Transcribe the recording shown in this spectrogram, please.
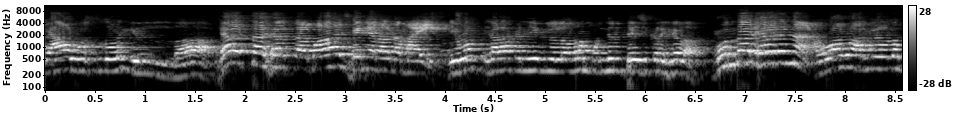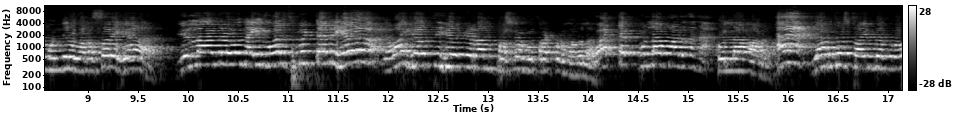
ಯಾವ ವಸ್ತುದೊಳಗೆ ಇಲ್ಲ. ಹೇಳ್ತಾ ಹೇಳ್ತಾ ವಾಸನೆ ನನ್ನ ಮಾಯಿ. ಇವತ್ತು ಹೇಳಕ ನೀರ್ಲಿಲ್ಲ ಅಂದ್ರೆ ಮುಂದಿನ ದೇಶಕರ ಹೇಳ. ಮುಂದಾರ ಹೇಳಣ್ಣ. ಅವಾಗ ಆಗ್ಲಿಲ್ಲ ಮುಂದಿನ ವರ್ಷರ ಹೇಳ. ಇಲ್ಲ ಅಂದ್ರೆ ಒಂದ್ ಐದು ವರ್ಷ ಬಿಟ್ಟಾರ ಹೇಳ. ಯಾವಾಗ ಹೇಳ್ತಿ ಹೇಳ್ತೀರ ನನ್ನ ಪ್ರಶ್ನೆ ಉತ್ತರ ಕೊಡು ಮೊದಲ. ಒಟ್ಟ ಕುಲ್ಲ ಮಾಡದನ ಕುಲ್ಲ ಮಾಡು. ಎರಡು ವರ್ಷ ಟೈಮ್ ಬೇಕು.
